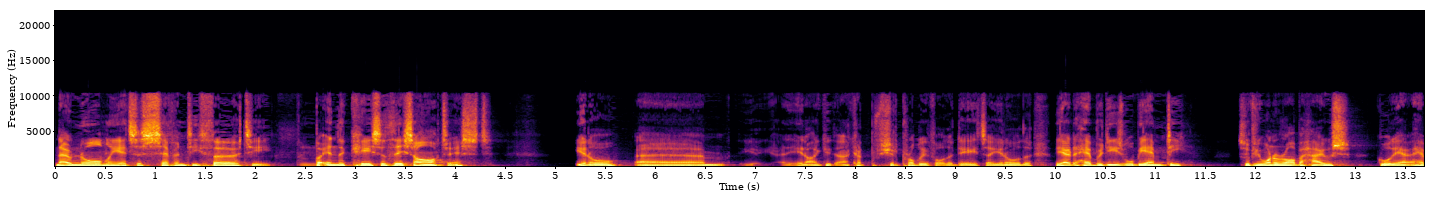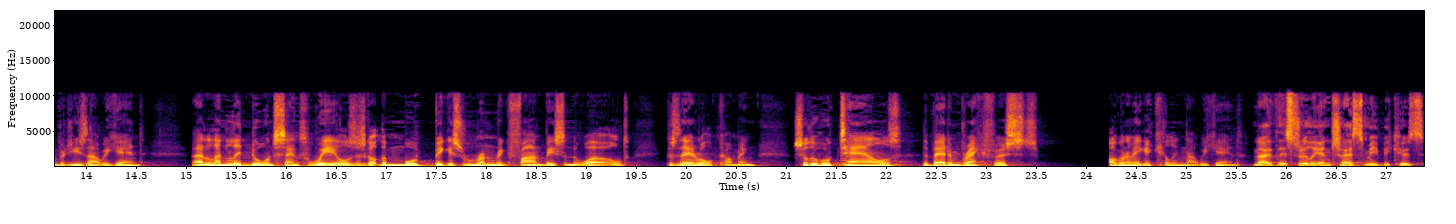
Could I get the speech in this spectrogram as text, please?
Now, normally it's a 70 30, hmm. but in the case of this artist, you know, um, you know, I, could, I could, should probably have thought the data. You know, the, the Outer Hebrides will be empty. So if you want to rob a house, go to the Outer Hebrides that weekend. Uh, in South Wales has got the biggest Runrig fan base in the world because they're all coming. So the hotels, the bed and breakfasts are going to make a killing that weekend. Now, this really interests me because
